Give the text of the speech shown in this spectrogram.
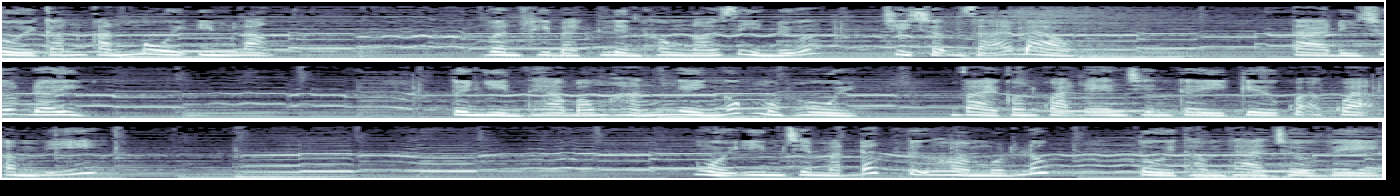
Tôi cắn cắn môi im lặng Vân Phi Bạch liền không nói gì nữa Chỉ chậm rãi bảo Ta đi trước đây Tôi nhìn theo bóng hắn ngây ngốc một hồi, vài con quạ đen trên cây kêu quạ quạ ẩm ý Ngồi im trên mặt đất tự hỏi một lúc, tôi thầm thả trở về,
